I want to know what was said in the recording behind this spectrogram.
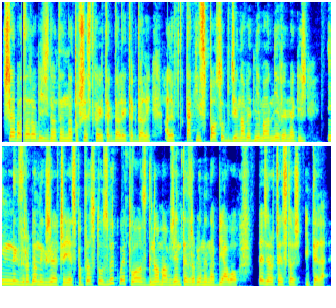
trzeba zarobić na, ten, na to wszystko i tak dalej, i tak dalej, ale w taki sposób, gdzie nawet nie ma, nie wiem, jakichś innych zrobionych rzeczy. Jest po prostu zwykłe tło z gnoma wzięte, zrobione na biało, przeźroczystość i tyle.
